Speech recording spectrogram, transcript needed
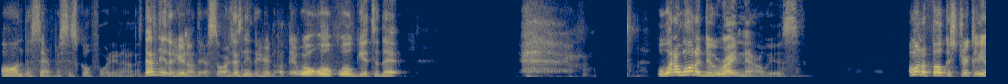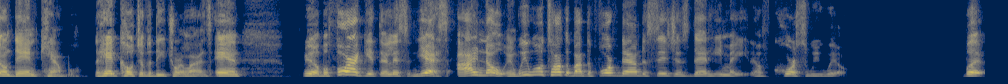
on the San Francisco 49ers. That's neither here nor there, Sarge. That's neither here nor there. We'll we'll we'll get to that. But what I want to do right now is I want to focus strictly on Dan Campbell, the head coach of the Detroit Lions. And you know, before I get there, listen, yes, I know, and we will talk about the fourth down decisions that he made. Of course we will. But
